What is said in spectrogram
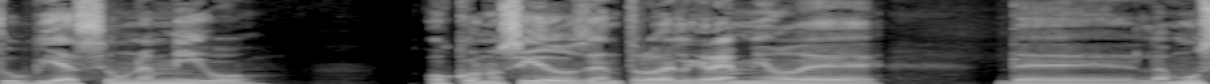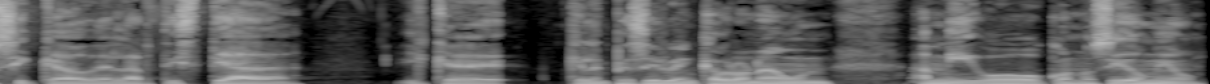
tuviese un amigo o conocidos dentro del gremio de, de la música o de la artisteada y que, que le empiece a ir bien cabrón a un amigo o conocido mío,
